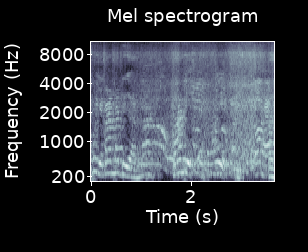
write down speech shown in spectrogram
ผู้ใหญ่บ้านมะเดือนมามาดิเอ้ยมาดิอ่า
